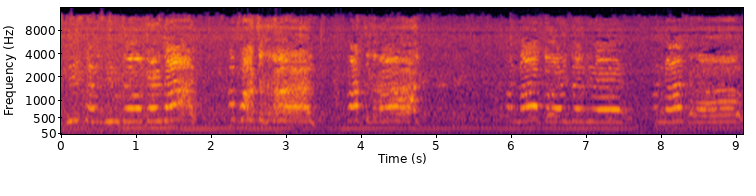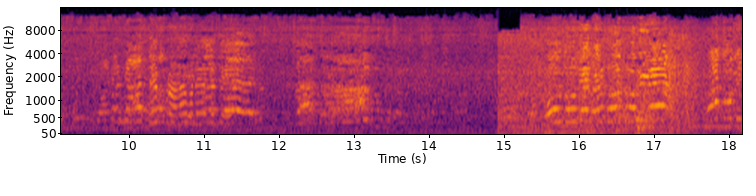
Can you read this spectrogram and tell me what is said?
ਕੀ ਕਰ ਦੀ ਉਹ ਕਹਿੰਦਾ ਉਹ ਪਾਸ ਕਰੋ ਪਾਸ ਕਰੋ ਉਹ ਨਾ ਕਰੋ ਇੰਦਰ ਜੀ ਉਹ ਨਾ ਕਰੋ ਉਹ ਨਾ ਇਹ ਪੁਰਾਣਾ ਬਣਿਆ ਕਿਤੇ ਬਹੁਤ ਹੋ ਗਿਆ ਸਰ ਬਹੁਤ ਹੋ ਗਿਆ ਬਹੁਤ ਹੋ ਗਈ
